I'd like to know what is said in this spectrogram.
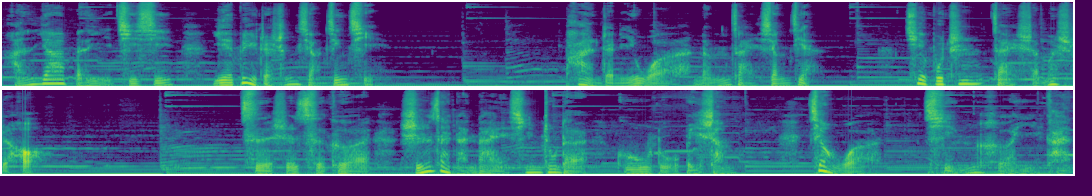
寒鸦本已栖息，也被这声响惊起，盼着你我能再相见，却不知在什么时候。此时此刻，实在难耐心中的孤独悲伤，叫我情何以堪？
